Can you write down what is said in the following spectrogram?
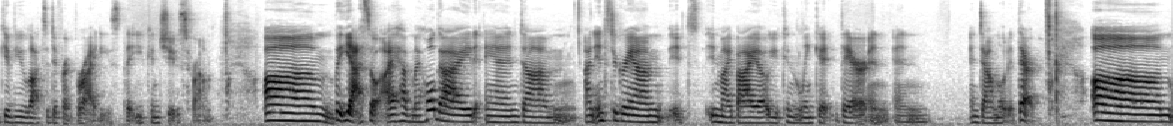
give you lots of different varieties that you can choose from. Um, but yeah, so I have my whole guide and um, on Instagram, it's in my bio. You can link it there and, and, and download it there. Um,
